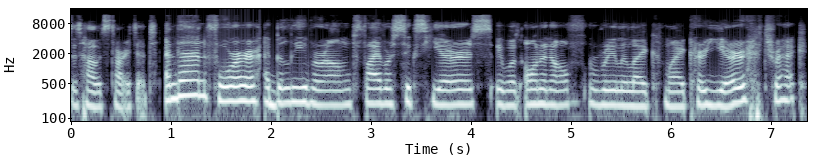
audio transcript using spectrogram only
is how it started. And then for, I believe, around five or six years, it was on and off, really like my career track.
